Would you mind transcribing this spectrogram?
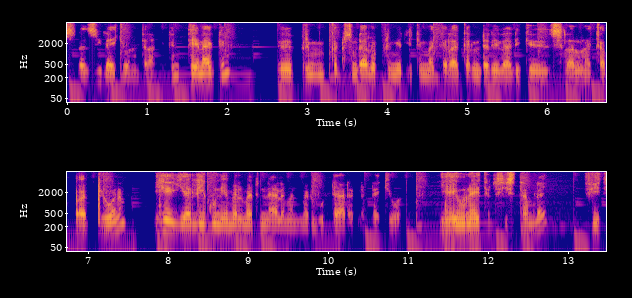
ስለዚህ like የሆነ እንትናት ግን ቴናግ ግን ቅዱስ እንዳለው ፕሪሚየር ሊግን መቀላቀል እንደሌላ ሊግ ስላልሆነ ከባድ ቢሆንም ይሄ የሊጉን የመልመድ እና ያለመልመድ ጉዳይ አይደለም። like የሆነ የዩናይትድ system ላይ fit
